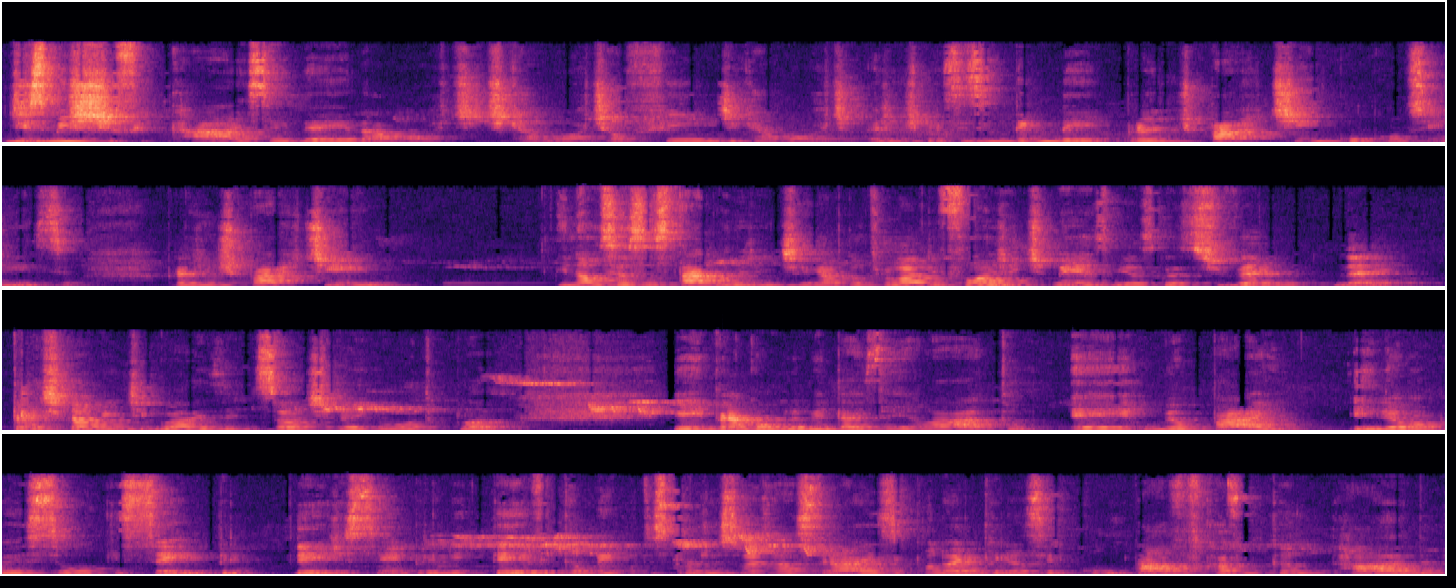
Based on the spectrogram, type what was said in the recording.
desmistificar essa ideia da morte, de que a morte é o fim, de que a morte a gente precisa entender para a gente partir com consciência, para a gente partir e não se assustar quando a gente chegar do outro lado e for a gente mesmo e as coisas estiverem, né, praticamente iguais, a gente só estiver em um outro plano. E aí, para complementar esse relato, é, o meu pai, ele é uma pessoa que sempre, desde sempre, ele teve também muitas projeções astrais. E quando eu era criança, ele contava, ficava encantada.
